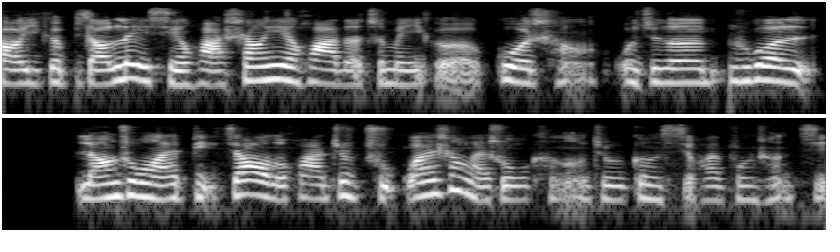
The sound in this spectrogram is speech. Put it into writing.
到一个比较类型化、商业化的这么一个过程，我觉得如果两种来比较的话，就主观上来说，我可能就更喜欢《封城记》，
